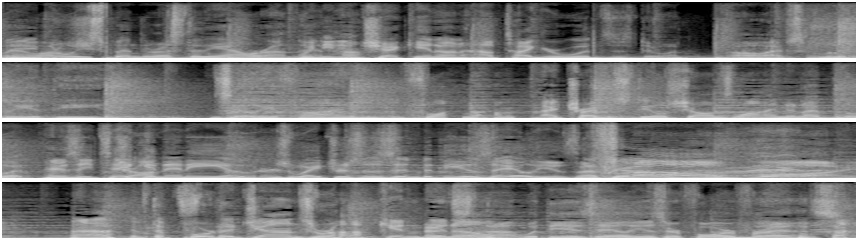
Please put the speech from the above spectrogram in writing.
We Why don't we spend the rest of the hour on that? we need huh? to check in on how Tiger Woods is doing. Oh, absolutely. At the Azalea Fine. Fl- I tried to steal Sean's line and I blew it. Has he taken Sean? any Hooters waitresses into the azaleas? That's what I want to know. Oh, boy. Huh? If the Porta John's rocking, That's you know. not what the azaleas are for, friends.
